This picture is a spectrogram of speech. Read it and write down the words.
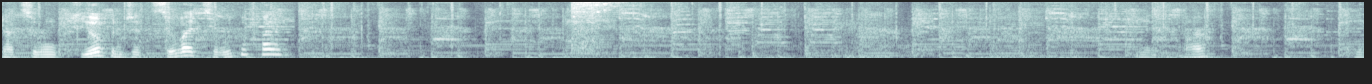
Oh, Platzierung 4, bin ich jetzt so weit zurückgefallen? Nee, ja. Okay.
